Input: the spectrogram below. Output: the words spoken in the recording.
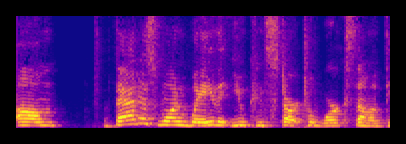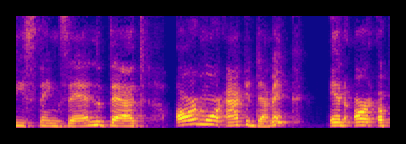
um, that is one way that you can start to work some of these things in that are more academic and aren't a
